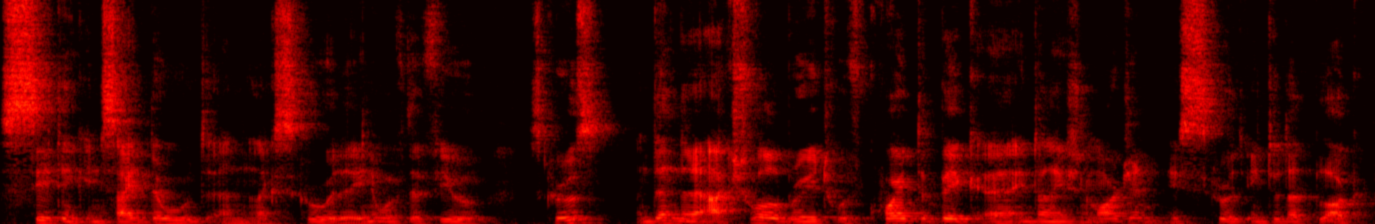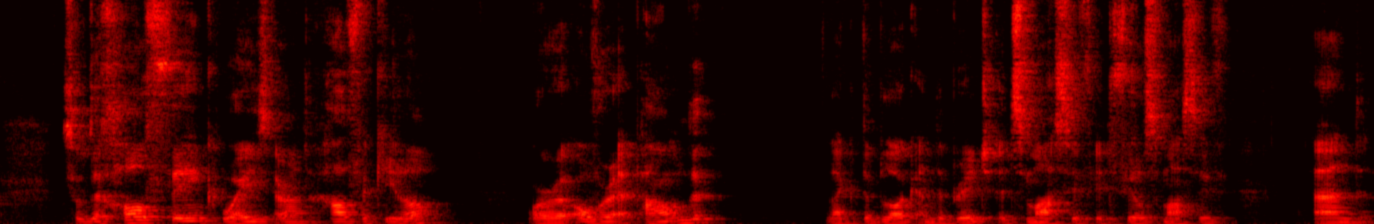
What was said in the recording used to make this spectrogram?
sitting inside the wood and like screwed in with a few screws. And then the actual bridge with quite a big uh, intonation margin is screwed into that block. So the whole thing weighs around half a kilo or over a pound, like the block and the bridge. It's massive, it feels massive. And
